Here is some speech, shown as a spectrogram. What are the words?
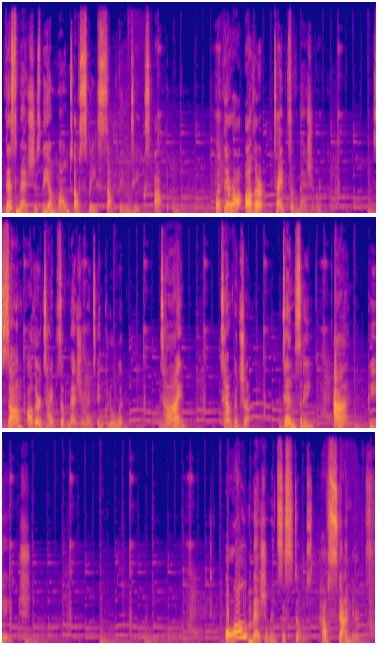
This measures the amount of space something takes up. But there are other types of measurement. Some other types of measurement include time, temperature, density, and pH. All measurement systems have standards.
